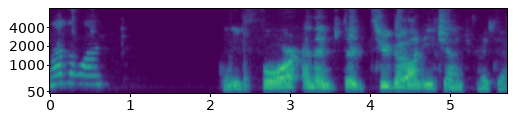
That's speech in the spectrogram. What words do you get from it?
another one. I need four, and then there two go on each end, right there.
